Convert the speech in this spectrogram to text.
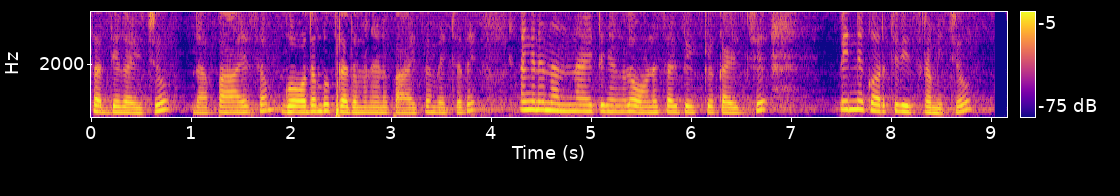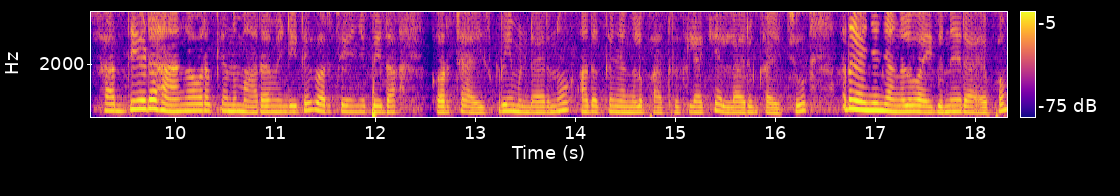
സദ്യ കഴിച്ചു. ഇതാ പായസം ഗോതമ്പ് പ്രഥമനാണ് പായസം വെച്ചത്. അങ്ങനെ നന്നായിട്ട് ഞങ്ങൾ ഓണസദ്യയൊക്കെ കഴിച്ച് പിന്നെ കുറച്ച് വിശ്രമിച്ചു. സദ്യയുടെ ഹാങ് ഓവറൊക്കെ ഒന്ന് മാറാൻ വേണ്ടിയിട്ട് കുറച്ച് കഴിഞ്ഞപ്പോൾ ഇതാ കുറച്ച് ഐസ്ക്രീം ഉണ്ടായിരുന്നു. അതൊക്കെ ഞങ്ങൾ പാത്രത്തിലാക്കി എല്ലാവരും കഴിച്ചു. അത് കഴിഞ്ഞ് ഞങ്ങൾ വൈകുന്നേരം ആയപ്പം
